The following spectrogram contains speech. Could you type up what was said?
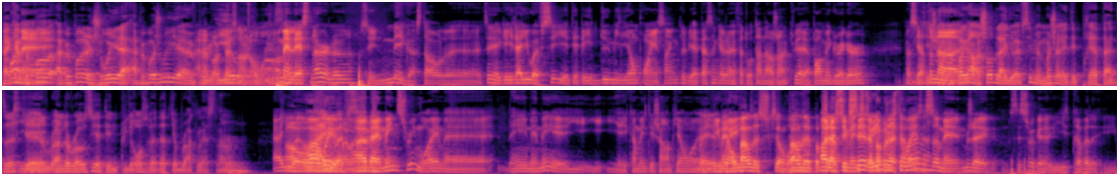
Fait Ouais, qu'elle mais- peut pas, elle peut pas jouer, la- elle peut pas jouer un À peu heel, non plus. Ouais, mais Lesnar, là, c'est une méga star. là. Tu sais, il était à UFC, il a été payé 2 millions, point 5, là, puis il y a personne qui a jamais fait autant d'argent que lui, à part McGregor. Parce qu'il Ok, je retourne dans. pas grand chose de la UFC, mais moi j'aurais été prête à dire que euh, Ronda Rousey était une plus grosse vedette que Brock Lesnar. Ah, il- Ah, ouais, ouais, ouais, ouais, ouais. ouais. Ah, ben, mainstream, ouais, mais dans MMA, il, il- il a quand même été champion. euh, Ben, mais on parle de succès, on Ouais. parle de Ah, le popularité succès, la mainstream. popularité, ouais, c'est ça. Mais moi, je- c'est sûr qu'il préfère- il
